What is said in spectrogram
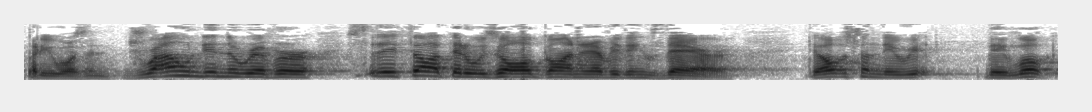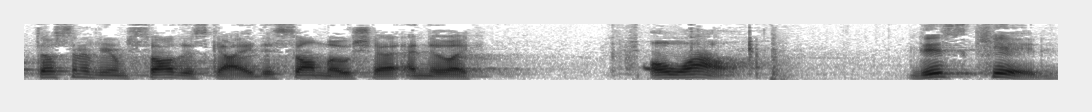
but he wasn't drowned in the river. So they thought that it was all gone and everything's there. All of a sudden they, re- they look, Dasan Aviram saw this guy, they saw Moshe, and they're like, oh wow, this kid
